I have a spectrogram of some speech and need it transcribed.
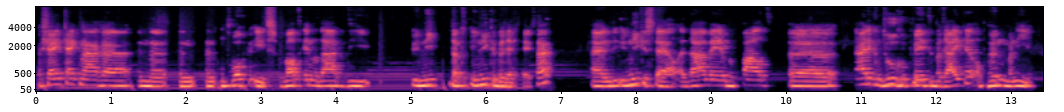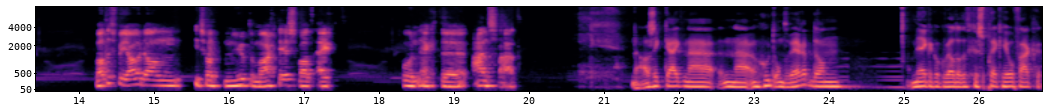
Als jij kijkt naar uh, een, uh, een, een ontworpen iets, wat inderdaad die uniek, dat unieke bericht heeft, hè? En die unieke stijl, en daarmee een bepaald, uh, eigenlijk een doelgroep weet te bereiken op hun manier. Wat is voor jou dan iets wat nu op de markt is, wat echt gewoon echt aanslaat? Nou, als ik kijk naar, naar een goed ontwerp, dan merk ik ook wel dat het gesprek heel vaak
